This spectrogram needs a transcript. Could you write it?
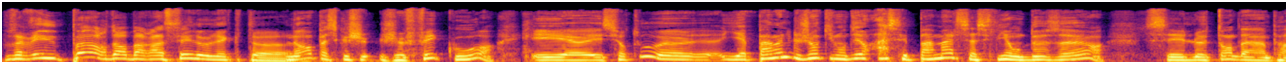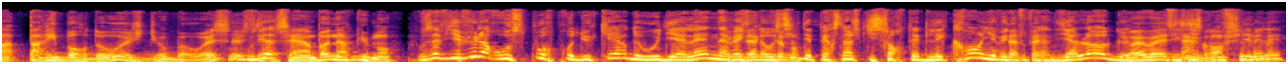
Vous avez eu peur d'embarrasser le lecteur. Non, parce que je, je fais court et, euh, et surtout euh, il y a pas mal de gens qui vont dire ah c'est pas mal, ça se lit en deux heures, c'est le temps d'un Pa- Paris-Bordeaux et je dis oh bah ouais c'est- un bon argument. Vous aviez vu la rose pourpre du Caire de Woody Allen avec là aussi des personnages qui sortaient de l'écran, il y avait Tout un dialogue. Ouais ouais c'est un grand film. Ouais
